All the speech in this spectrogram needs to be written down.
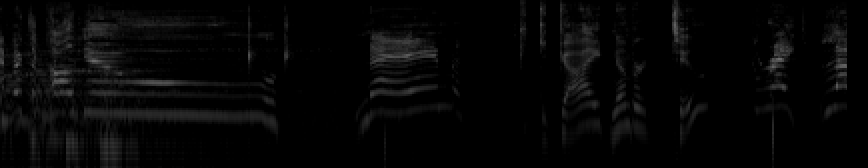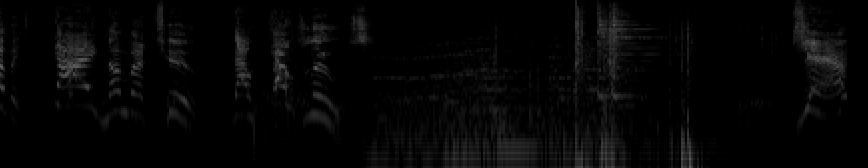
Effort to call you. Name? G- guy number two? Great! Love it! Guy number two! Now don't lose! Jeff?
